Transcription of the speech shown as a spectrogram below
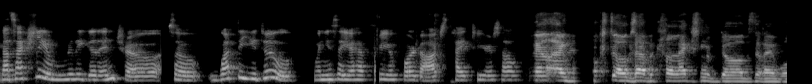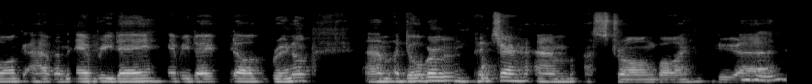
That's actually a really good intro. So, what do you do when you say you have three or four dogs tied to yourself? Well, I walk dogs. I have a collection of dogs that I walk. I have an everyday, everyday dog, Bruno, um, a Doberman pinscher, um, a strong boy who uh, Mhm.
